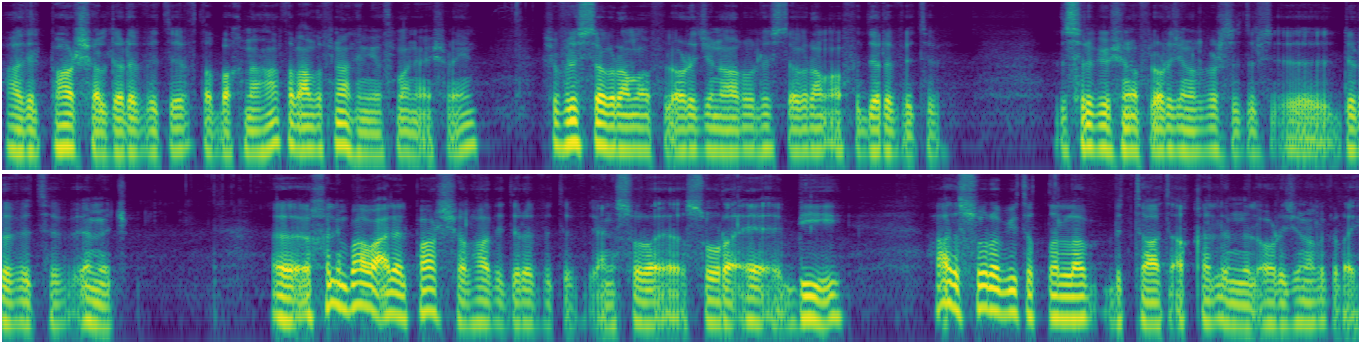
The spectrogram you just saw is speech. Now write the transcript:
هذه ال partial derivative طبقناها طبعا ضفنا لها مية وثمانية وعشرين. شوف الهيستوغرام اوف الأوريجينال والهيستوغرام اوف الديريفيتيف distribution of الأوريجينال versus image. آه، خلينا نباوع على ال partial هذه derivative يعني الصورة الصورة A B. هذه الصورة B تتطلب بتات أقل من ال original gray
